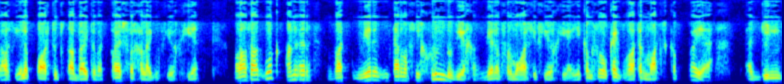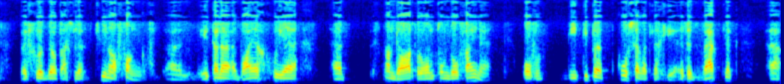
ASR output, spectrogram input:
daar's 'n hele paar toeps daar buite wat prysvergelyking vir jou gee. Maar daar's daar ook ander wat meer in terme van die groen beweging meer inligting vir jou gee. Jy kan byvoorbeeld kyk watter maatskappye uh, doen byvoorbeeld as hulle tuna vang, uh, het hulle 'n baie goeie uh, standaard rondom dolfyne of die tipe kosse wat hulle gee is dit werklik uh,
